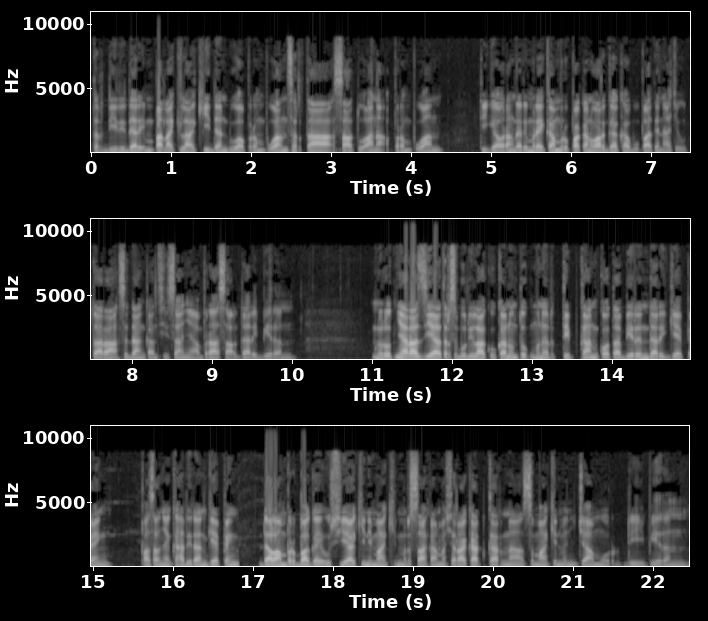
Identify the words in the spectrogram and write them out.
terdiri dari empat laki-laki dan dua perempuan serta satu anak perempuan. Tiga orang dari mereka merupakan warga Kabupaten Aceh Utara, sedangkan sisanya berasal dari Biren. Menurutnya razia tersebut dilakukan untuk menertibkan kota Biren dari Gepeng. Pasalnya kehadiran Gepeng dalam berbagai usia kini makin meresahkan masyarakat karena semakin menjamur di Biren.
